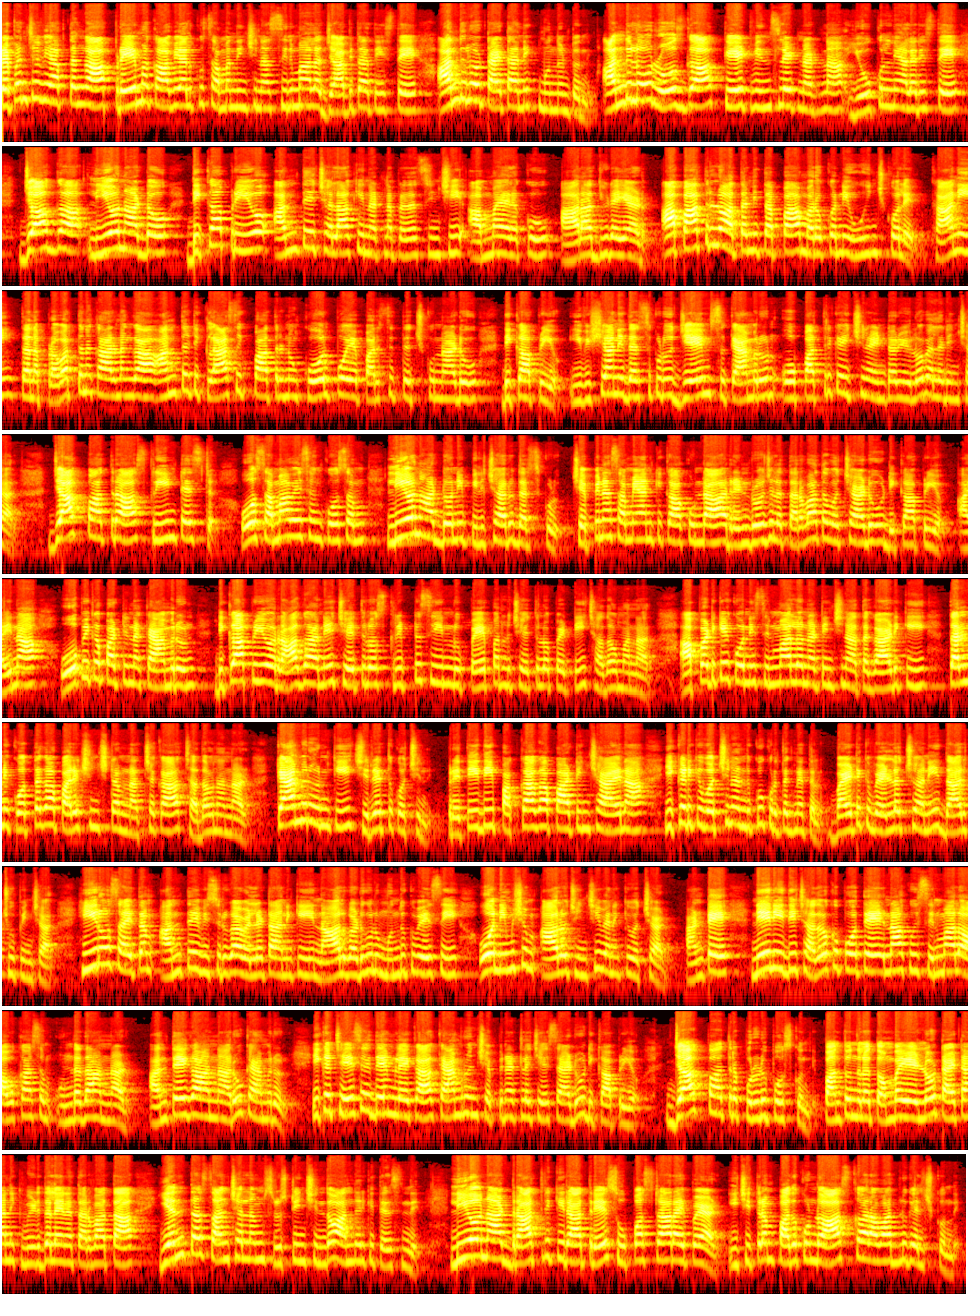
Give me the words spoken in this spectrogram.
ప్రపంచవ్యాప్తంగా ప్రేమ కావ్యాలకు సంబంధించిన సినిమాల జాబితా తీస్తే అందులో టైటానిక్ ముందుంటుంది. అందులో రోజ్గా కేట్ విన్స్లెట్ నటన యువకుల్ని అలరిస్తే జాగ్గా లియోనార్డో డికాప్రియో అంతే చలాకీ నటన ప్రదర్శించి అమ్మాయిలకు ఆరాధ్యుడయ్యాడు. ఆ పాత్రలో అతన్ని తప్ప మరొకరిని ఊహించుకోలేదు కానీ తన ప్రవర్తన కారణంగా అంతటి క్లాసిక్ పాత్రను కోల్పోయే పరిస్థితి తెచ్చుకున్నాడు డికాప్రియో. ఈ విషయాన్ని దర్శకుడు జేమ్స్ కెమెరూన్ ఓ పత్రిక ఇచ్చిన ఇంటర్వ్యూలో వెల్లడించారు. జాక్ పాత్ర స్క్రీన్ టెస్ట్ ఓ సమావేశం కోసం లియోనార్డోని పిలిచారు దర్శకుడు. చెప్పిన సమయానికి కాకుండా రెండు రోజుల తర్వాత వచ్చాడు డికాప్రియో. అయినా ఓపిక పట్టిన కెమెరూన్ డికాప్రియో రాగానే చేతిలో స్క్రిప్ట్ సీన్లు పేపర్లు చేతిలో పెట్టి చదవమన్నారు. అప్పటికే కొన్ని సినిమాల్లో నటించిన అతగాడికి తనని కొత్తగా పరీక్షించడం నచ్చక చదవనన్నాడు. కెమెరూన్కి చిరెత్తుకొచ్చింది ప్రతిదీ పక్కాగా పాటించే ఆయన ఇక్కడికి వచ్చినందుకు కృతజ్ఞతలు. బయటకు వెళ్ళొచ్చు అని దారి చూపించారు. హీరో సైతం అంత విసురుగా వెళ్ళటానికి నాలుగు అడుగులు ముందుకు వేసి ఓ నిమిషం ఆలోచించి వెనక్కి వచ్చాడు. అంటే నేను ఇది చదవకపోతే నాకు ఈ సినిమాలో అవకాశం ఉండదా అన్నాడు. అంతేగా అన్నారు కెమెరూన్ ఇక చేసేదేం లేక కెమెరూన్ చెప్పినట్లే చేశాడు డికాప్రియో. జాక్ పాత్ర పురుడు పోసుకుంది. పంతొమ్మిది వందల తొంభై ఏడులో టైటానిక్ విడుదలైన తర్వాత ఎంత సంచలనం సృష్టించిందో అందరికీ తెలిసిందే. లియోనార్డ్ రాత్రికి రాత్రే సూపర్ స్టార్ అయిపోయాడు. ఈ చిత్రం పదకొండు ఆస్కార్ అవార్డులు గెలుచుకుంది.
